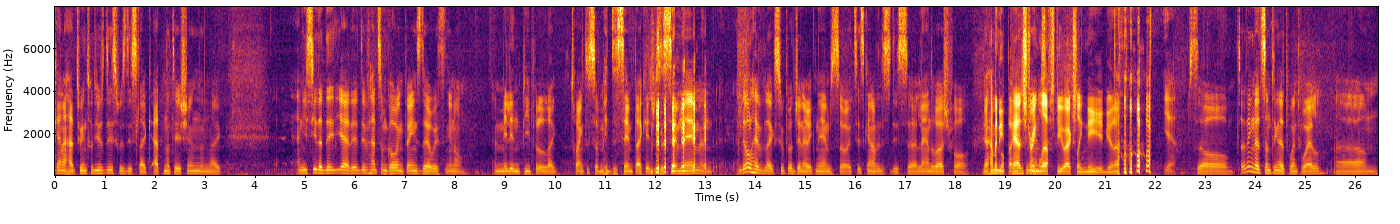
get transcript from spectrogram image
kind of had to introduce this with this like at notation and like, and you see that they yeah they, they've had some growing pains there with you know a million people like trying to submit the same package with the same name and and they all have like super generic names so it's it's kind of this, this uh, land rush for yeah, how many pad string names. lefts do you actually need? You know. yeah so so i think that's something that went well um,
